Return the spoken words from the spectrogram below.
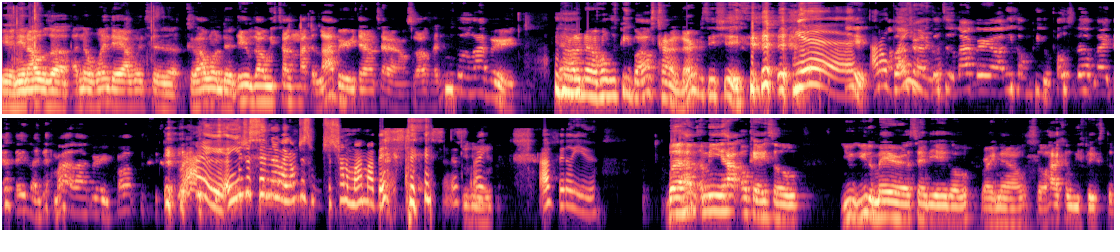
Yeah, and then I was, uh, I know one day I went to the, because I wanted to, they was always talking about the library downtown. So I was like, let me go to the library. And all the damn homeless people, I was kind of nervous and shit. Yeah, Yeah, I don't blame I'm trying to go to the library, all these homeless people posted up like that. They like, that's my library, punk. Right, and you just sitting there like I'm just just trying to mind my business. and it's Mhm. like I feel you. But I mean, how? Okay, so you you the mayor of San Diego right now. So how can we fix the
